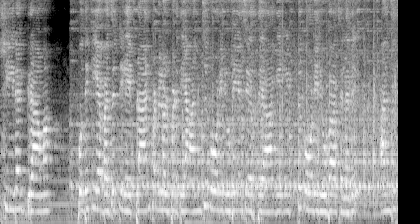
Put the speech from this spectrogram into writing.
ക്ഷീരഗ്രാമം പുതുക്കിയ ബജറ്റിലെ പ്ലാൻ ഫണ്ടിൽ ഉൾപ്പെടുത്തിയ അഞ്ച് കോടി രൂപയും ചേർത്ത് ആകെ എട്ട് കോടി രൂപ ചെലവിൽ അഞ്ച്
